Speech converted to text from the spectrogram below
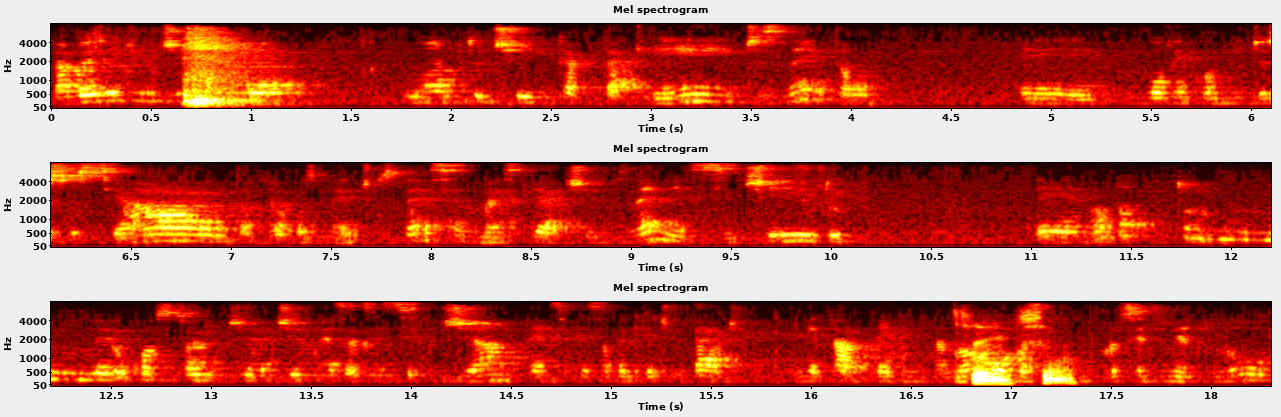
Talvez em dia, no âmbito de captar clientes, né? Então, é, envolver com mídia social, então tem alguns médicos né, sendo mais criativos né, nesse sentido. É, não tanto no meu consultório do dia a dia, mas às vezes cirurgião tem essa questão da criatividade, inventar uma técnica Sim, nova, sim. um procedimento novo,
